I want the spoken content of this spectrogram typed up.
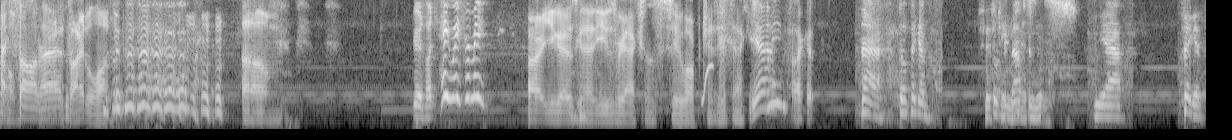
I saw that. It's idle on. Um, Beard's like, hey, wait for me! are you guys gonna use reactions to opportunity attack? yeah, fuck it. ah, don't think I'm. 15 that's gonna- misses. Yeah. Figured.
